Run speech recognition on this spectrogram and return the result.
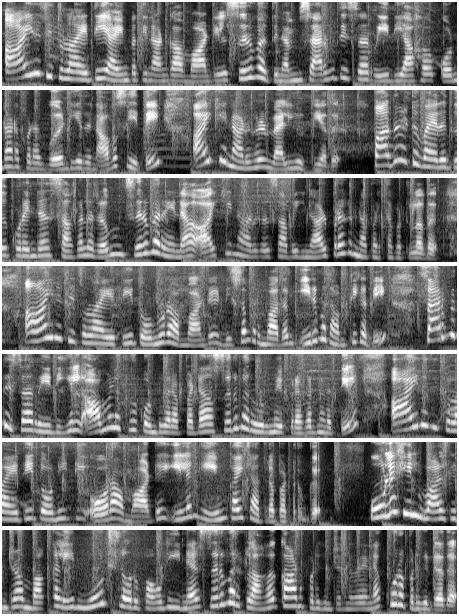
ஆயிரத்தி தொள்ளாயிரத்தி ஐம்பத்தி நான்காம் ஆண்டில் சிறுவர் தினம் சர்வதேச ரீதியாக கொண்டாடப்பட வேண்டியதன் அவசியத்தை ஐக்கிய நாடுகள் வலியுறுத்தியது. பதினெட்டு வயதுக்கு குறைந்த சகலரும் சிறுவர் என ஐக்கிய நாடுகள் சபையினால் பிரகடனப்படுத்தப்பட்டுள்ளது. ஆயிரத்தி தொள்ளாயிரத்தி தொண்ணூறாம் ஆண்டு டிசம்பர் மாதம் இருபதாம் தேதி சர்வதேச ரீதியில் அமலுக்கு கொண்டுவரப்பட்ட சிறுவர் உரிமை பிரகடனத்தில் ஆயிரத்தி தொள்ளாயிரத்தி தொண்ணூற்றி ஓராம் ஆண்டு இலங்கையும் கைச்சாத்திடப்பட்டிருக்கு. உலகில் வாழ்கின்ற மக்களின் மூன்றில் ஒரு பகுதியினர் சிறுவர்களாக காணப்படுகின்றனர் என கூறப்படுகின்றது.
